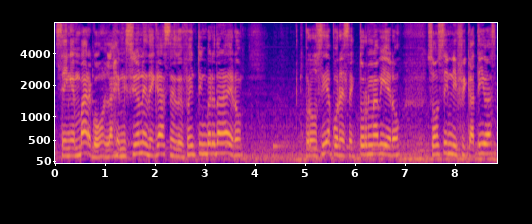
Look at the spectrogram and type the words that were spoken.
Sin embargo, las emisiones de gases de efecto invernadero producidas por el sector naviero son significativas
